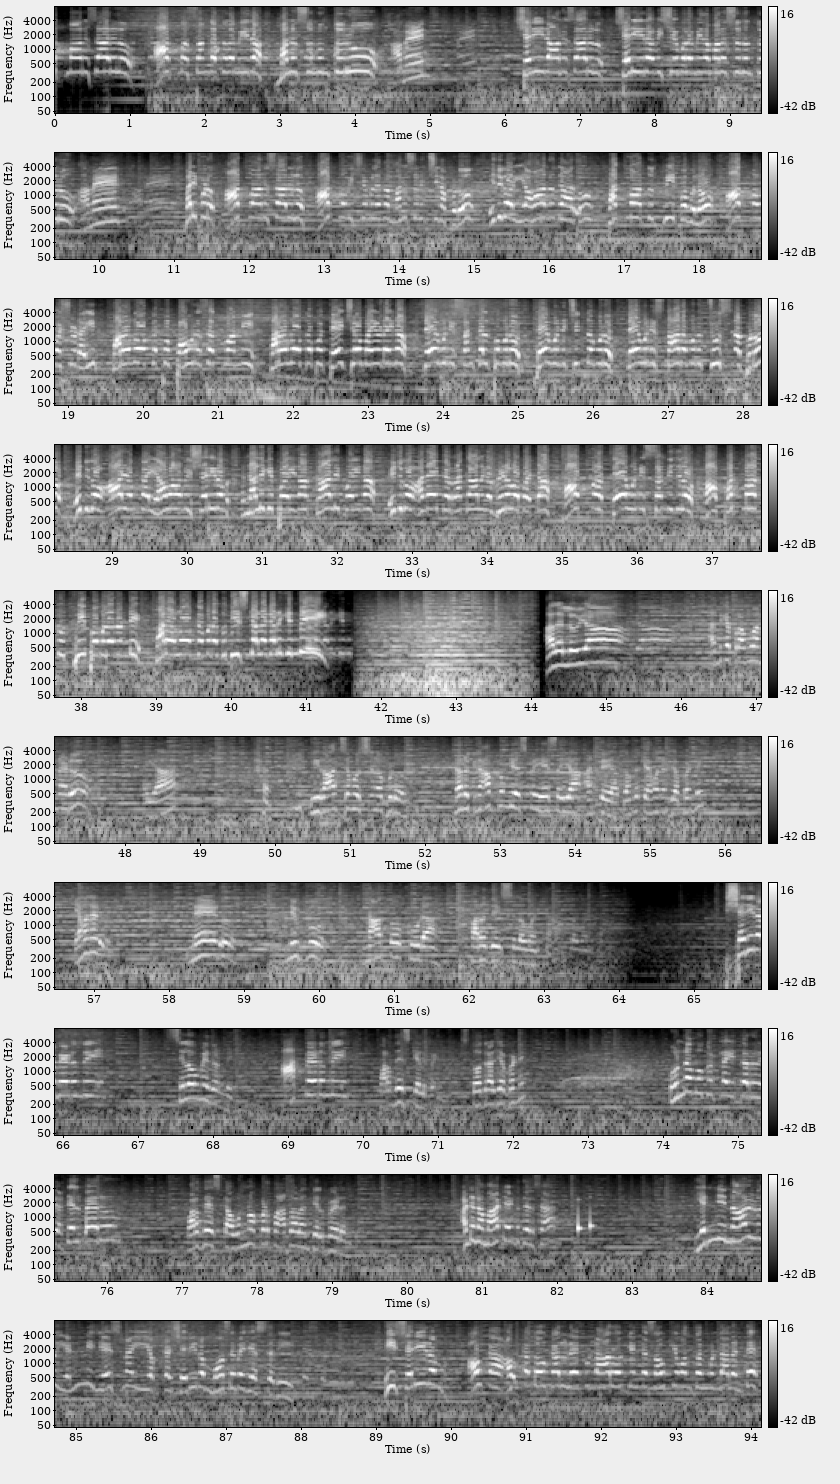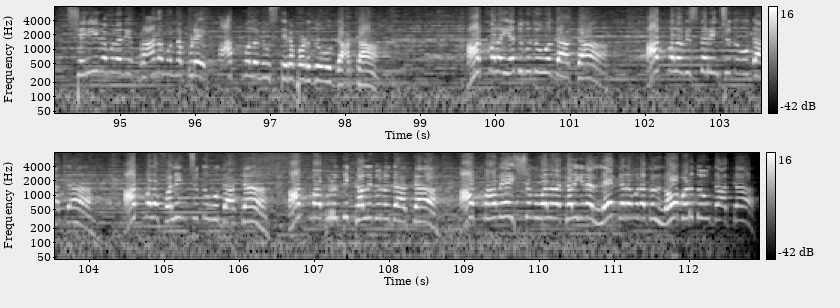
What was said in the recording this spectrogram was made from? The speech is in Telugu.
ఆత్మానుసారులు ఆత్మ సంగతుల మీద మనస్సు నుంతురు. ఆమెన్. శరీరానుసారులు శరీర విషయముల మీద మనస్సు నుంతురు. ఆమెన్. మరి ఇప్పుడు ఆత్మానుసారులు ఆత్మ విషయంలో మనసునిచ్చినప్పుడు మనసు ఇదిగో యహాను గారు పద్మాతు ద్వీపములో ఆత్మవశుడై పరలోకపు పౌరసత్వాన్ని పరలోకపు తేజోమయుడైన దేవుని సంకల్పమును దేవుని చిత్తమును దేవుని స్థానమును చూసినప్పుడు ఇదిగో ఆ యొక్క యవాను శరీరం నలిగిపోయినా కాలిపోయినా ఇదిగో అనేక రకాలుగా విడవబడ్డ ఆత్మ దేవుని సన్నిధిలో ఆ పద్మాతు ద్వీపముల నుండి పరలోకమునకు తీసుకెళ్ళగలిగింది. అలలుయా అందుకే ప్రభు అన్నాడు అయ్యా నీ రాజ్యం వచ్చినప్పుడు నన్ను జ్ఞాపకం చేసుకో ఏసయ్యా అంటే ఆ దొంగకి ఏమన్నాడు చెప్పండి? ఏమన్నాడు? నేడు నువ్వు నాతో కూడా పరదేశులో ఉంటా. శరీరం ఏడుంది? శిలవ మీద ఉంది. ఆత్మ ఏడుంది? పరదేశకి వెళ్ళిపోయింది స్తోత్రాలు చెప్పండి. ఉన్న ముగ్గుట్ల ఇద్దరు ఎటు వెళ్ళిపోయారు? పరదేశక ఉన్నొక్కడు పాతాళానికి వెళ్ళిపోయాడండి అంటే నా మాట ఏంటో తెలుసా? ఎన్ని నాళ్ళు ఎన్ని చేసినా ఈ యొక్క శరీరం మోసమే చేస్తుంది. ఈ శరీరం అవక అవకతవకాలు లేకుండా ఆరోగ్యంగా సౌఖ్యవంతంగా ఉండాలంటే శరీరములో నీ ప్రాణం ఉన్నప్పుడే ఆత్మలో నువ్వు స్థిరపడదువు గాక. ఆత్మల ఎదుగుదువు గాక. ఆత్మల విస్తరించుదువు గాక. ఆత్మల ఫలించుదువు గాక. ఆత్మాభివృద్ధి కలుగును గాక. ఆత్మావేశము వలన కలిగిన లేఖనమునకు లోబడుదువు గాక.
